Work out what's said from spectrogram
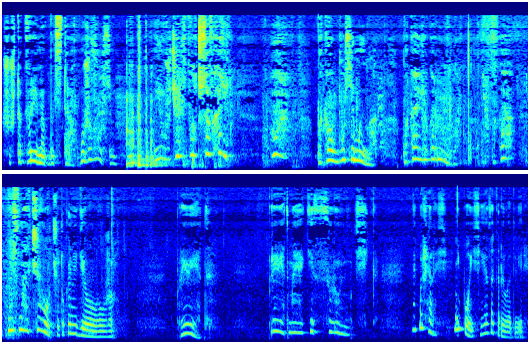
Что ж так время быстро? Уже восемь. Мне уже через полчаса выходить. Пока у Буси мыла. Пока ее кормила. Пока не знаю чего. Что только не делала уже. Привет. Привет, моя кисунечка. Накушалась? Не бойся, я закрыла дверь.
